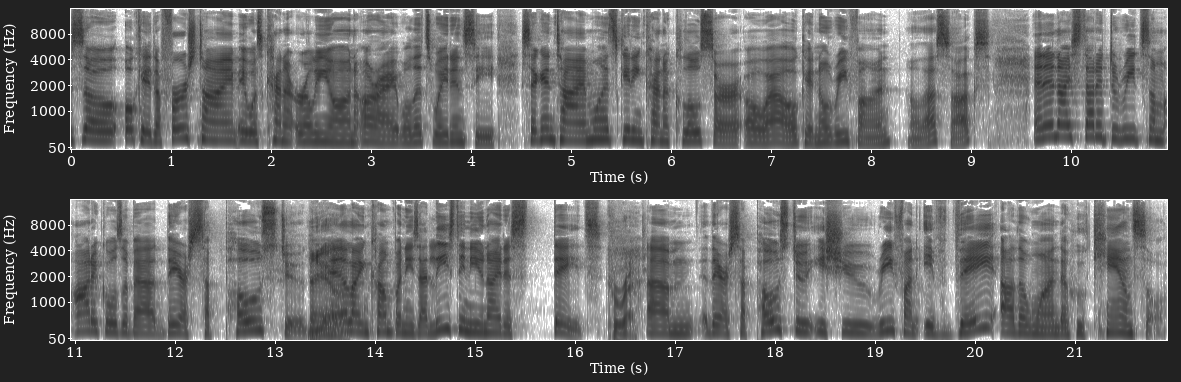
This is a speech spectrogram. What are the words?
so okay, the first time it was kind of early on. All right, well let's wait and see. Second time, well it's getting kind of closer. Oh wow, okay, no refund. Oh that sucks. And then I started to read some articles about they are supposed to the Yeah. airline companies, at least in the United States, Correct. um, they're supposed to issue refund if they are the one that who cancel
